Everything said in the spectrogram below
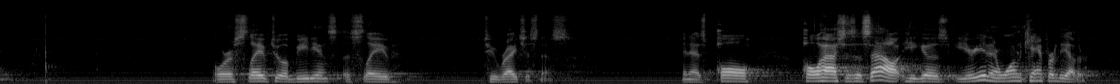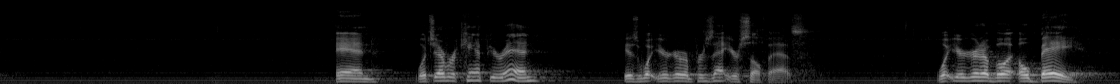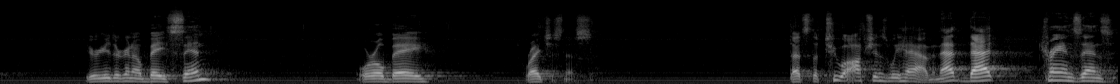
or a slave to obedience, a slave to righteousness. And as Paul Paul hashes this out, he goes, You're either in one camp or the other. And whichever camp you're in is what you're going to present yourself as. What you're going to obey. You're either going to obey sin or obey righteousness. That's the two options we have. And that, that transcends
